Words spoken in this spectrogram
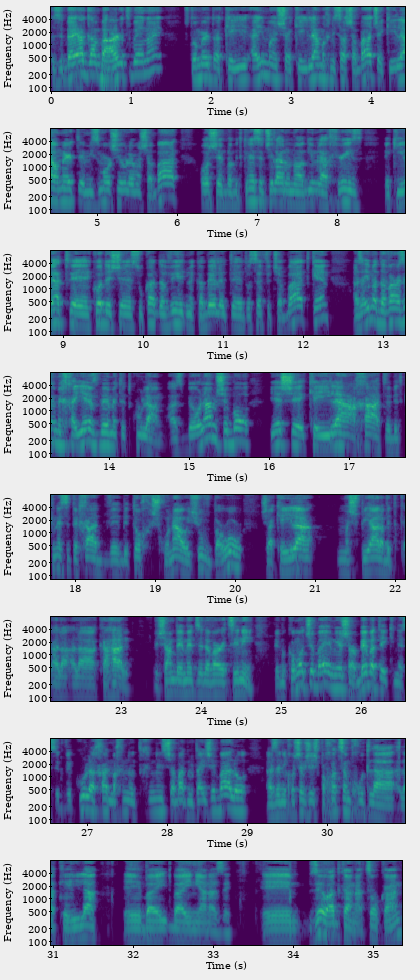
זה בעיה גם בארץ בעיניי, זאת אומרת, האם שהקהילה מכניסה שבת, שהקהילה אומרת אה, מזמור שיעור ליום השבת, או שבבית כנסת שלנו נוהגים להכריז אה, קהילת אה, קודש סוכת דוד מקבלת תוספת שבת, כן? אז האם הדבר הזה מחייב באמת את כולם? אז בעולם שבו יש קהילה אחת ובית כנסת אחד ובתוך שכונה או יישוב ברור שהקהילה משפיעה על, הבית, על, על הקהל, ושם באמת זה דבר רציני. במקומות שבהם יש הרבה בתי כנסת וכול אחד מכניס שבת מתי שבא לו, אז אני חושב שיש פחות סמכות לקהילה אה, בעניין הזה. אה, זהו, עד כאן, נעצור כאן.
